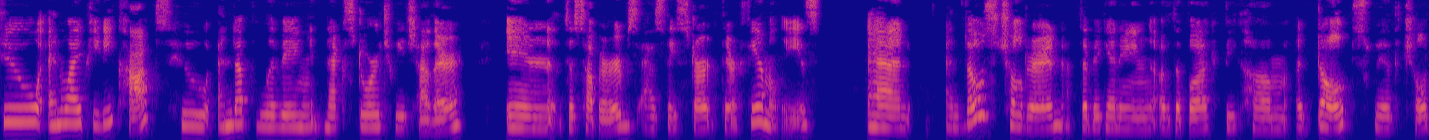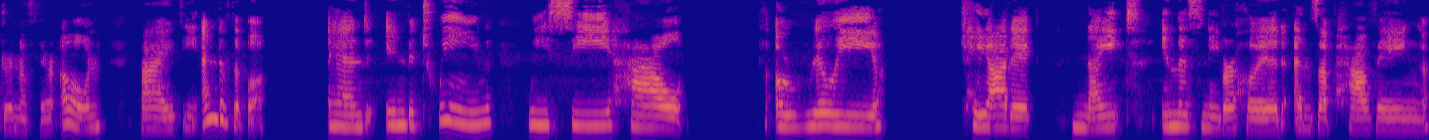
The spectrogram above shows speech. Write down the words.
two NYPD cops who end up living next door to each other in the suburbs as they start their families. And and those children at the beginning of the book become adults with children of their own by the end of the book. And in between, we see how a really chaotic night in this neighborhood ends up having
